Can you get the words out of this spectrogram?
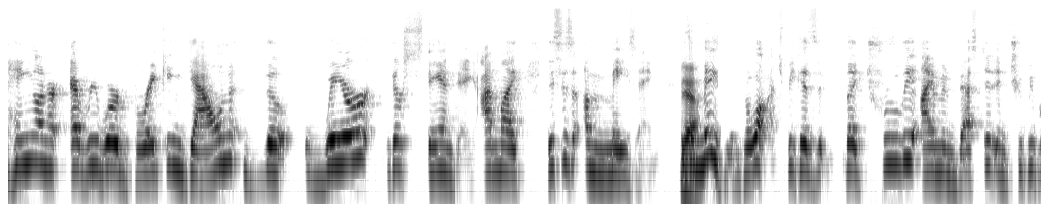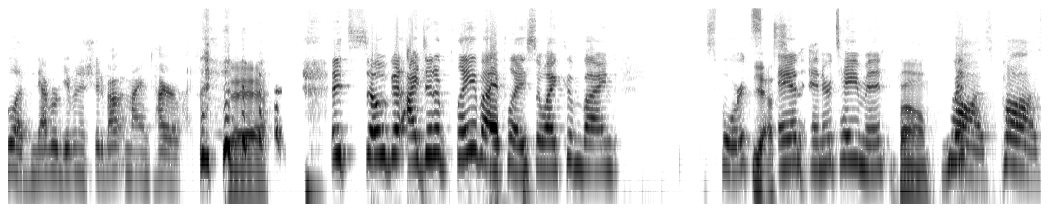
hanging on her every word, breaking down the where they're standing. I'm like, this is amazing. It's Yeah. amazing to watch because like truly I'm invested in two people I've never given a shit about in my entire life. Yeah. yeah, It's so good. I did a play by play, so I combined sports Yes. and entertainment. Boom. pause, pause,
